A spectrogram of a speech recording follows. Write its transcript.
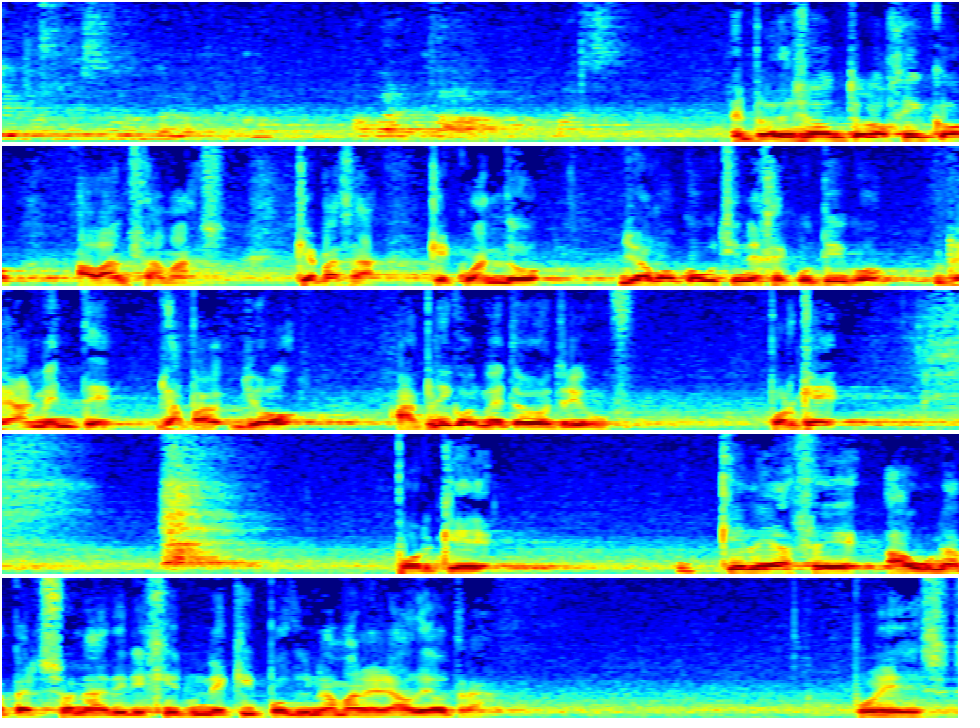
Y el proceso ontológico abarca más. El proceso ontológico avanza más. ¿Qué pasa? Que cuando yo hago coaching ejecutivo, realmente yo, aplico el método Triumph. ¿Por qué? Porque ¿qué le hace a una persona dirigir un equipo de una manera o de otra? Pues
